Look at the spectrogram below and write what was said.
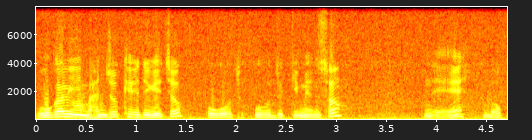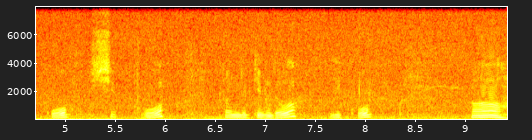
오감이 만족해야 되겠죠? 보고 듣고 느끼면서 네 먹고 씹고 그런 느낌도 있고 어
